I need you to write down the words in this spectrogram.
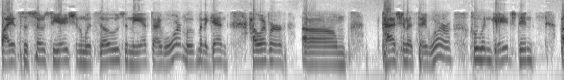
by its association with those in the anti war movement. Again, however um, passionate they were, who engaged in uh,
